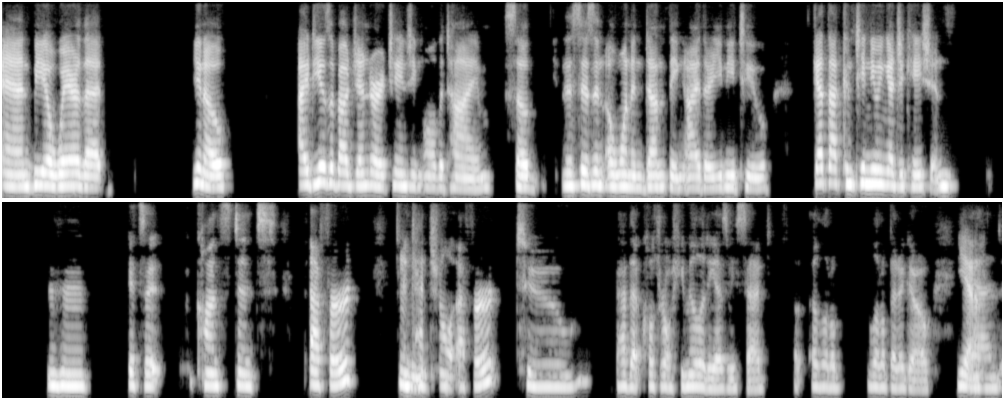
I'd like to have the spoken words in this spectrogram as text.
And be aware that, you know, ideas about gender are changing all the time. So this isn't a one and done thing either. You need to get that continuing education. Mm-hmm. It's a constant effort, mm-hmm. intentional effort to have that cultural humility, as we said a, a little little bit ago. Yeah. And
